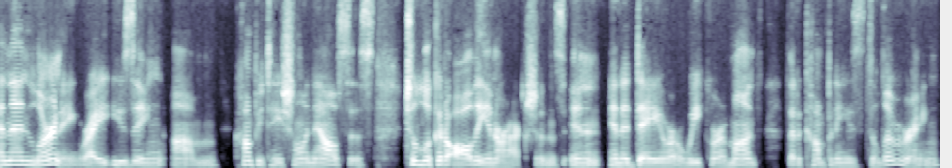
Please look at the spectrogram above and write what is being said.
and then learning, right? Using um, computational analysis to look at all the interactions in, in a day or a week or a month that a company is delivering,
